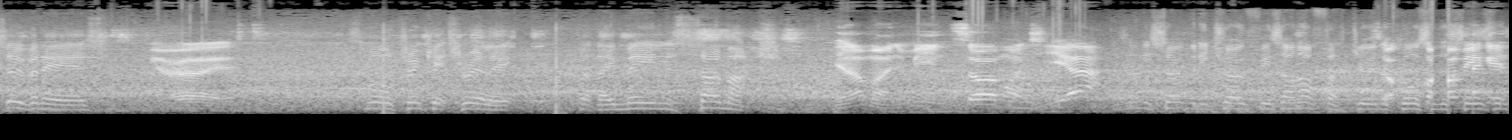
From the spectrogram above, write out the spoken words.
souvenirs. You're right. Small trinkets, really, but they mean so much. Yeah, man. It means so much. Yeah. There's only so many trophies on offer during So the course of the season.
